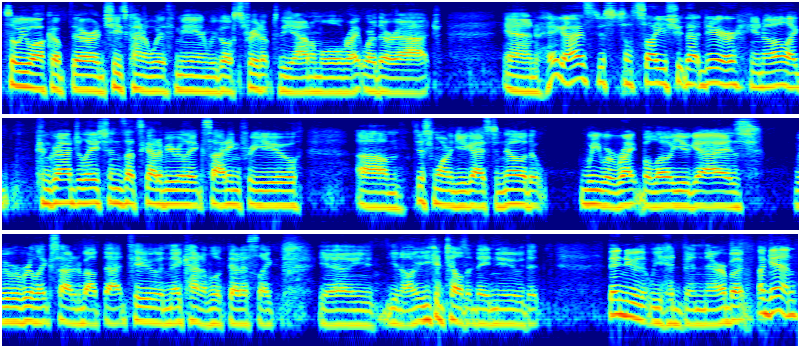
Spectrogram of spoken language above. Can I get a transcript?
so we walk up there, and she's kind of with me, and we go straight up to the animal, right where they're at. And hey guys, just saw you shoot that deer. You know, like congratulations. That's got to be really exciting for you. Um, just wanted you guys to know that we were right below you guys. We were really excited about that too. And they kind of looked at us like, yeah, you, you know, you could tell that they knew that they knew that we had been there. But again,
